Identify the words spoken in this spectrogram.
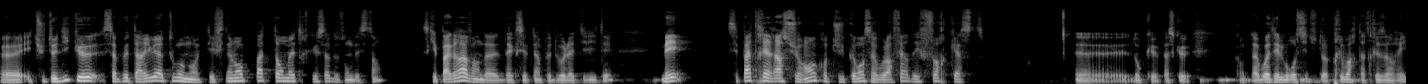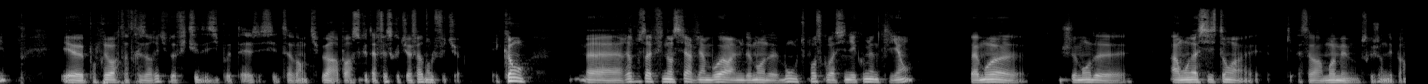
Euh, et tu te dis que ça peut t'arriver à tout moment, que t'es finalement pas tant maître que ça de ton destin, ce qui est pas grave hein, d'accepter un peu de volatilité, mais c'est pas très rassurant quand tu commences à vouloir faire des forecasts. Euh, donc parce que quand ta boîte est le grossit, tu dois prévoir ta trésorerie. Et pour prévoir ta trésorerie, tu dois fixer des hypothèses, essayer de savoir un petit peu par rapport à ce que tu as fait, ce que tu vas faire dans le futur. Et quand ma responsable financière vient me voir et me demande bon, tu penses qu'on va signer combien de clients? Bah moi, je demande euh, à mon assistant, euh, à savoir moi-même parce que j'en ai pas.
